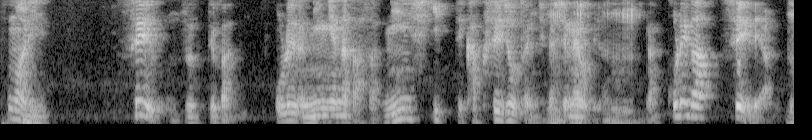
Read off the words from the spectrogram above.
つまり、生物っていうか、俺ら人間だからさ、認識って覚醒状態にしかしてないわけじゃん。うん。なんかこれが正である、う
